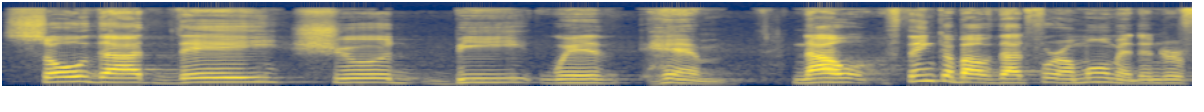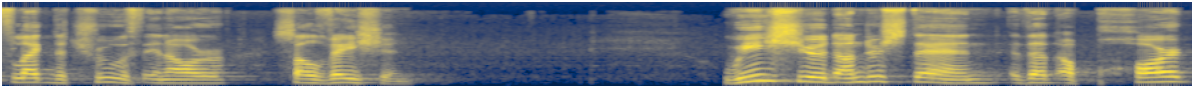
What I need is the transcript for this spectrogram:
so that they should be with him. Now, think about that for a moment and reflect the truth in our salvation. We should understand that apart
